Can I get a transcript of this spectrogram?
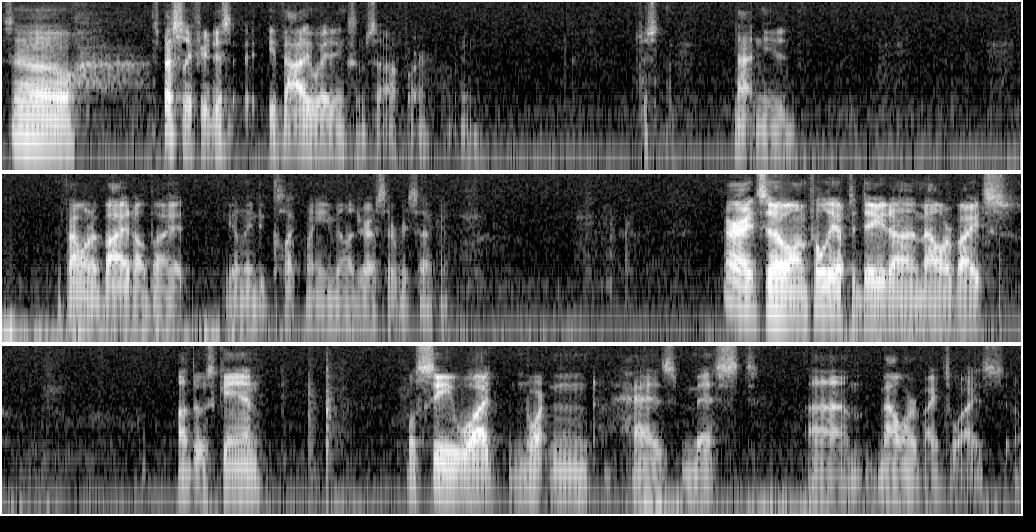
So, especially if you're just evaluating some software, I mean, just not needed. If I want to buy it, I'll buy it. You'll need to collect my email address every second. Alright, so I'm fully up to date on Malwarebytes. I'll do a scan. We'll see what Norton has missed um, Malwarebytes wise. So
